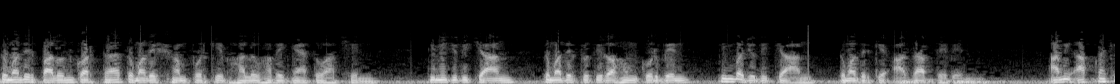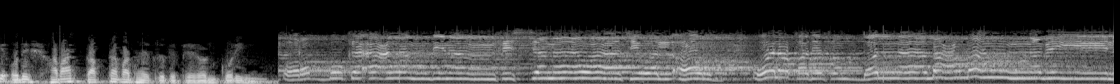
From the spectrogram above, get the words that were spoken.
তোমাদের পালন কর্তা তোমাদের সম্পর্কে ভালোভাবে জ্ঞাত আছেন। তিনি যদি চান তোমাদের প্রতি রহম করবেন কিংবা যদি চান তোমাদেরকে আজাব দেবেন। আমি আপনাকে ওদের সবার তত্ত্বাবধায়ক রূপে প্রেরণ করিনি। السماوات والأرض ولقد فضلنا بعض النبيين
